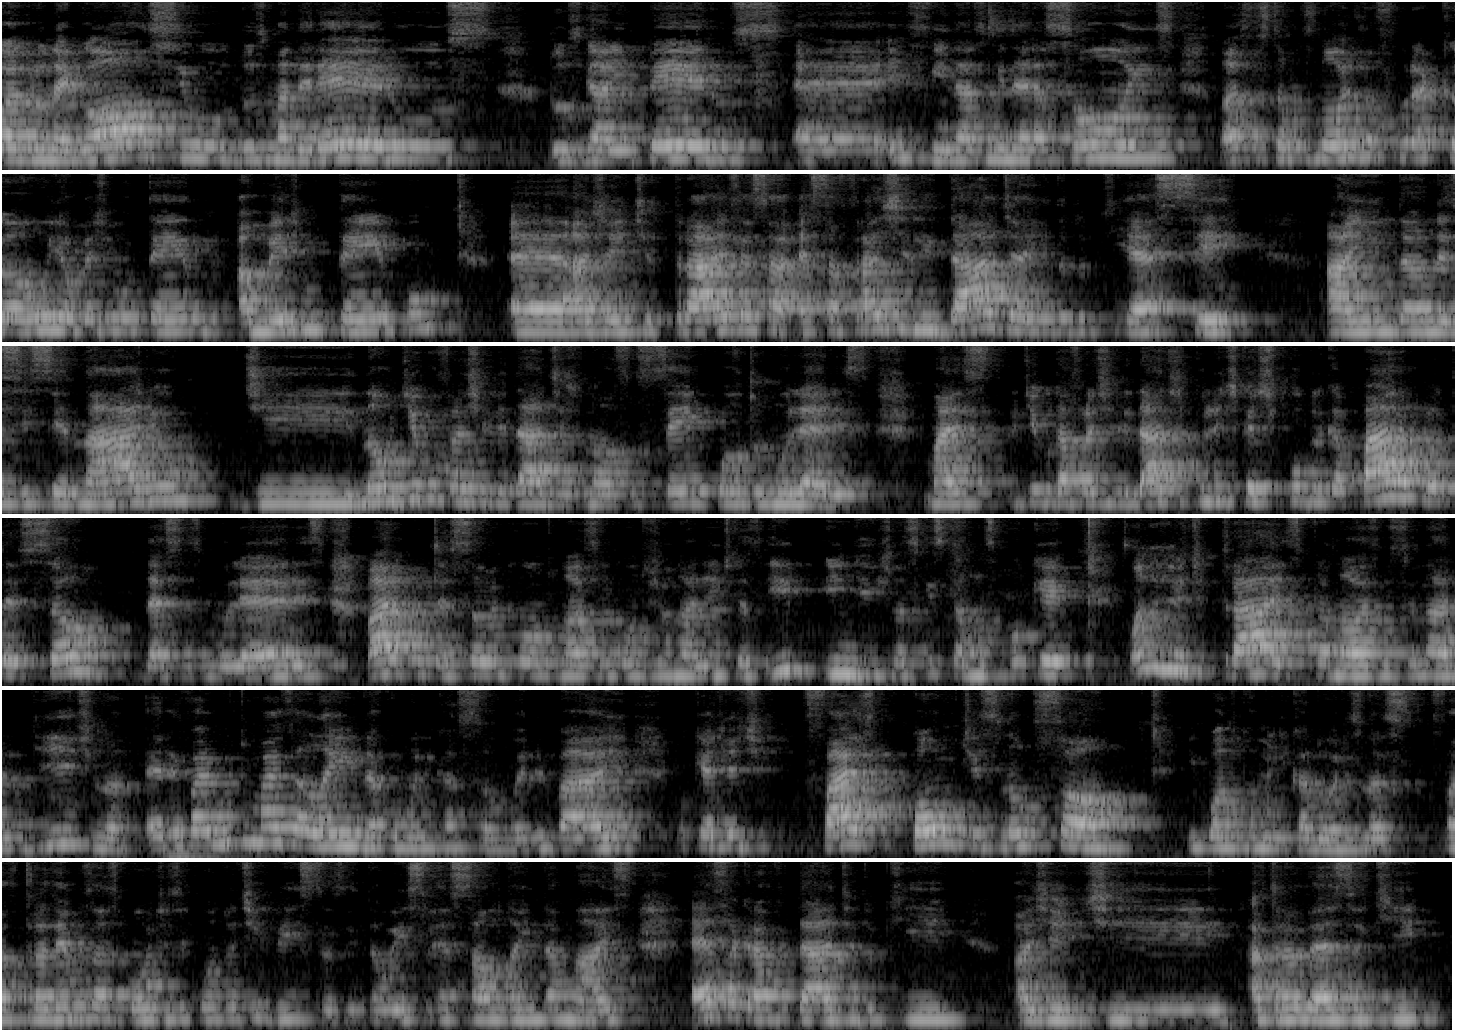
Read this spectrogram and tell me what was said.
agronegócio, dos madeireiros, dos garimpeiros, é, enfim, das minerações. Nós estamos no olho do furacão e ao mesmo tempo, ao mesmo tempo é, a gente traz essa, essa fragilidade ainda do que é ser ainda nesse cenário de, não digo fragilidade de nosso ser enquanto mulheres, mas digo da fragilidade de políticas públicas para a proteção dessas mulheres, para a proteção enquanto nós, enquanto jornalistas e indígenas que estamos, porque quando a gente traz para nós o cenário indígena, ele vai muito mais além da comunicação, ele vai, porque a gente faz pontes não só enquanto comunicadores, nós trazemos as pontes enquanto ativistas, então isso ressalta ainda mais essa gravidade do que a gente atravessa aqui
